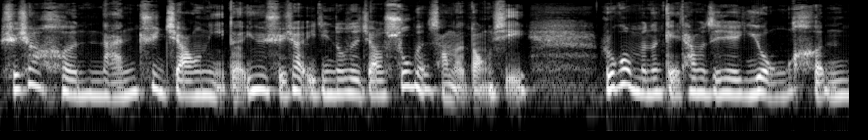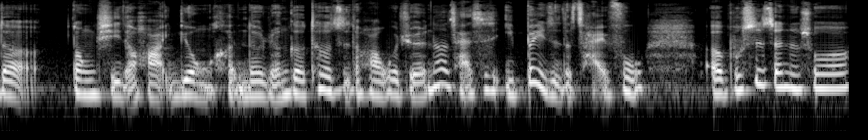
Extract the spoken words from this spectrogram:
学校很难去教你的，因为学校一定都是教书本上的东西。如果我们能给他们这些永恒的。东西的话，永恒的人格特质的话，我觉得那才是一辈子的财富，而不是真的说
